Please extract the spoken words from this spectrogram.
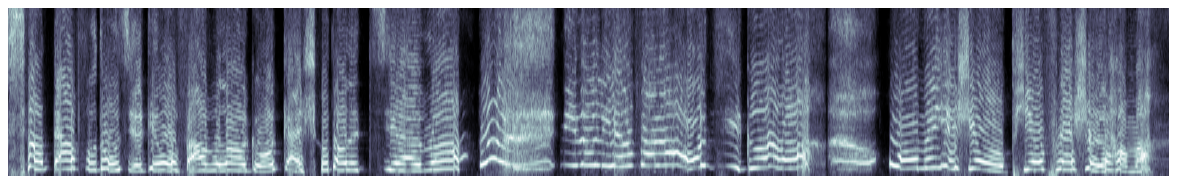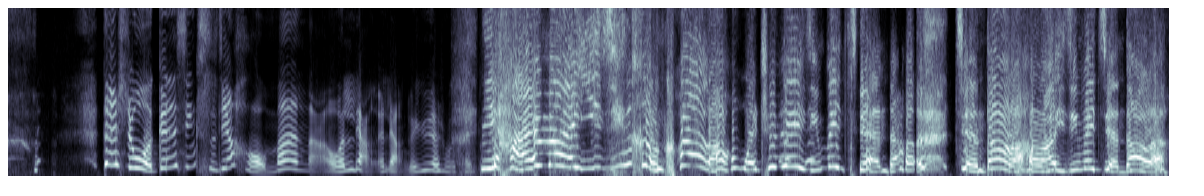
像大福同学给我发 vlog，我感受到的姐吗？你都连发了好几个了，我们也是有 peer pressure 的好吗？但是我更新时间好慢呐，我两个两个月什么？你还慢，已经很快了，我这边已经被卷到，卷到了好吗？已经被卷到了。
